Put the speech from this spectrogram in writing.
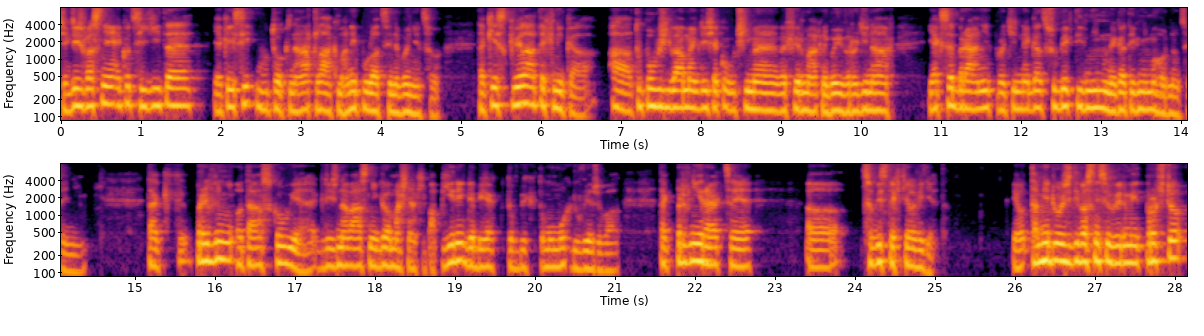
Že když vlastně jako cítíte jakýsi útok, nátlak, manipulaci nebo něco, tak je skvělá technika a tu používáme, když jako učíme ve firmách nebo i v rodinách, jak se bránit proti negat, subjektivnímu negativnímu hodnocení. Tak první otázkou je, když na vás někdo máš nějaký papíry, kde bych, to bych tomu mohl důvěřovat, tak první reakce je, uh, co byste chtěl vidět. Jo, tam je důležité vlastně si uvědomit, proč to,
